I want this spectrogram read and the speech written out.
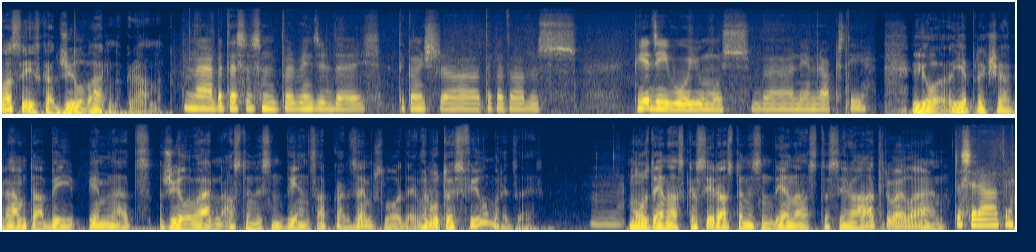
lasījis kādu Žila Vērna grāmatu. Nē, bet es esmu par viņu dzirdējis. Tā kā viņš tā kā tādus piedzīvojumus bērniem rakstīja. Jo iepriekšējā grāmatā bija pieminēts Žila Vērna 80 dienas apkārt zemeslodē. Varbūt jūs filmu redzējāt? Ne. Mūsdienās, kas ir 80 dienās, tas ir ātri vai lēni? Tas ir ātri.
